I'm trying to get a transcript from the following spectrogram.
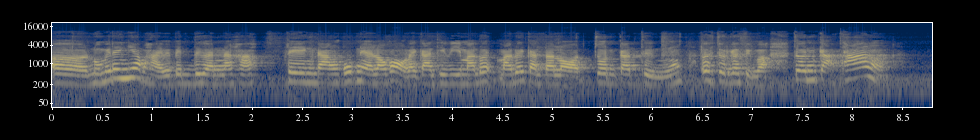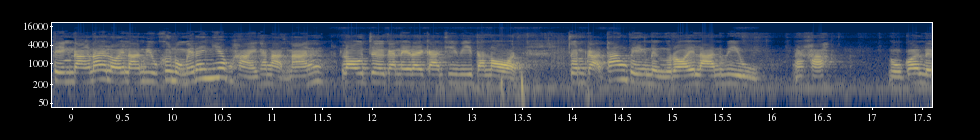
เออหนูไม่ได้เงียบหายไปเป็นเดือนนะคะ เพลงดังปุ๊บเนี่ยเราก็ออกรายการทีวีมาด้วยมาด้วยกันตลอดจนกระถึงเออจนกระถึงว่าจนกระทั่งเพลงดังได้ร้อยล้านวิวคือหนูไม่ได้เงียบหายขนาดนั้น เราเจอกันในรายการทีวีตลอด จนกระทั่งเพลงหนึ่งร้อยล้านวิวนะคะ หนูก็เล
